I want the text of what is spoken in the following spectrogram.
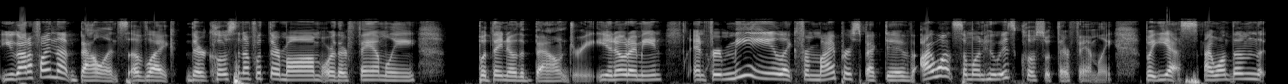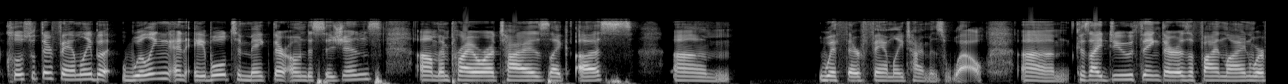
you got to find that balance of, like, they're close enough with their mom or their family, but they know the boundary. You know what I mean? And for me, like from my perspective, I want someone who is close with their family. But yes, I want them close with their family, but willing and able to make their own decisions um, and prioritize like us um, with their family time as well. Because um, I do think there is a fine line where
